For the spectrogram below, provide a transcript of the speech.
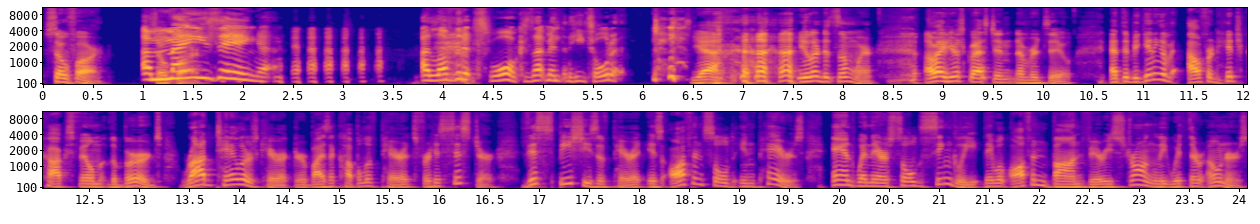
So far. So far. Amazing. I love that it swore because that meant that he taught it. Yeah, you learned it somewhere. All right, here's question number two. At the beginning of Alfred Hitchcock's film The Birds, Rod Taylor's character buys a couple of parrots for his sister. This species of parrot is often sold in pairs, and when they are sold singly, they will often bond very strongly with their owners.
